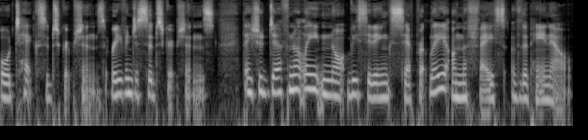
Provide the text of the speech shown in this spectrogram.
or tech subscriptions or even just subscriptions. They should definitely not be sitting separately on the face of the P&L.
